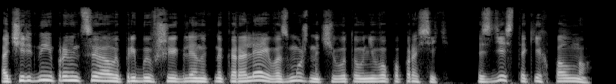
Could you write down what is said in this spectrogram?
Очередные провинциалы, прибывшие глянуть на короля и, возможно, чего-то у него попросить. Здесь таких полно.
